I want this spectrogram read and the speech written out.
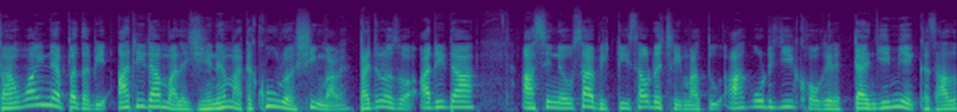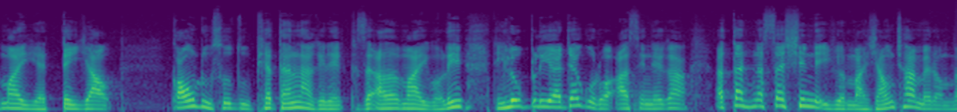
ဘန်ဝိုက်နဲ့ပတ်သက်ပြီးအာတီတာမှာလည်းရင်းထဲမှာတခုတော့ရှိမှာပဲဘာကြောင့်လဲဆိုတော့အာတီတာအာဆင်နယ်ကိုစပြီးတိဆောက်တဲ့ချိန်မှာသူအားကိုးတကြီးခေါ်ခဲ့တဲ့တန်ကြီးမြင့်ကစားသမားတွေရဲ့တယောက်ကောင်းသူဆိုသူဖြတ်တန်းလာခဲ့တဲ့ကစားသမားကြီးပေါ့လေဒီလို player တက်ကိုတော့အာဆင်နယ်ကအသက်28နှစ်အရွယ်မှာရောင်းချမယ်တော့မ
